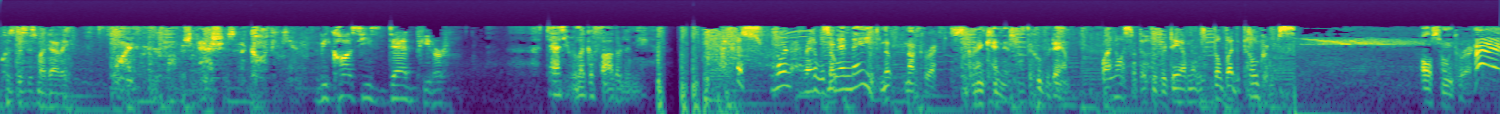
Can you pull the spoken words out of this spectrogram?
Because this is my daddy. Why are your father's ashes in a coffee can? Because he's dead, Peter. Dad, you were like a father to me. I have sworn I read it was Nope. man-made. Nope, not correct. It's the Grand Canyon, not the Hoover Dam. Well, I know it's not the Hoover Dam. That was built by the Pilgrims. Also incorrect. Hey,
